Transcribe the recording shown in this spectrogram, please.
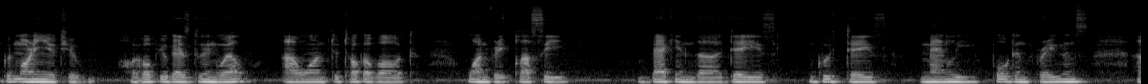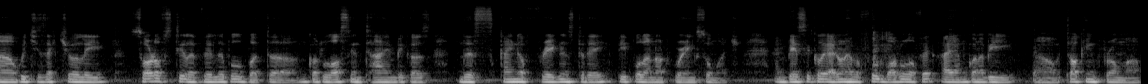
Good morning, YouTube. I hope you guys doing well. I want to talk about one very classy, back in the days, good days, manly, potent fragrance, uh, which is actually sort of still available but uh, got lost in time because this kind of fragrance today people are not wearing so much. And basically, I don't have a full bottle of it. I am gonna be uh, talking from a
